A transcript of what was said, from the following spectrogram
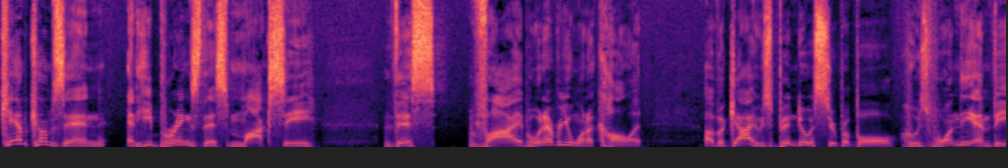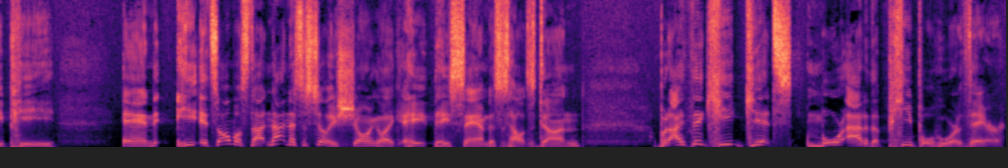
Cam comes in and he brings this moxie, this vibe, whatever you want to call it, of a guy who's been to a Super Bowl, who's won the MVP, and he it's almost not not necessarily showing like, hey, hey Sam, this is how it's done. But I think he gets more out of the people who are there.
